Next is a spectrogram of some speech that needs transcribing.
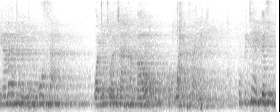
Ina maana tumepunguza watoto wachanga ambao wanafariki kupitia investment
